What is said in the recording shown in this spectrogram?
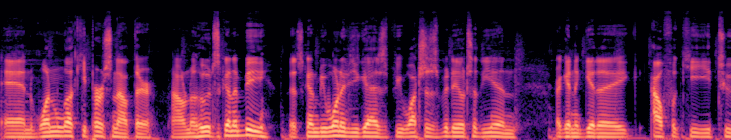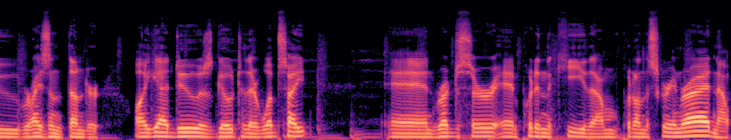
And one lucky person out there, I don't know who it's going to be. It's going to be one of you guys, if you watch this video to the end, are going to get a alpha key to Rising Thunder. All you got to do is go to their website and register and put in the key that I'm going to put on the screen right now.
